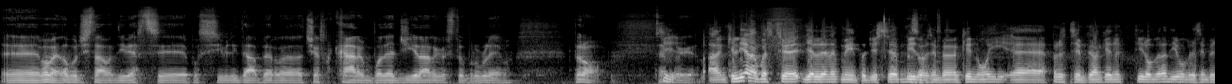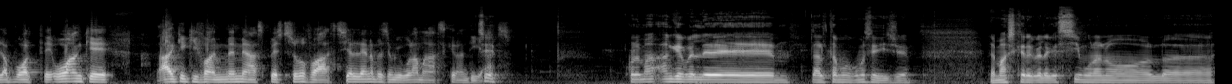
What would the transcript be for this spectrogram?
Eh, vabbè, dopo ci stavano diverse possibilità per cercare un po' di aggirare questo problema. Però, Sì, che... anche lì è una questione di allenamento, si abitua, Esatto. per esempio anche noi, eh, per esempio anche nel tiro operativo, per esempio a volte, o anche, anche chi fa MMA spesso lo fa, si allena per esempio con la maschera anticazzo. Quelle ma- anche quelle d'alta, come si dice? Le maschere, quelle che simulano il-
